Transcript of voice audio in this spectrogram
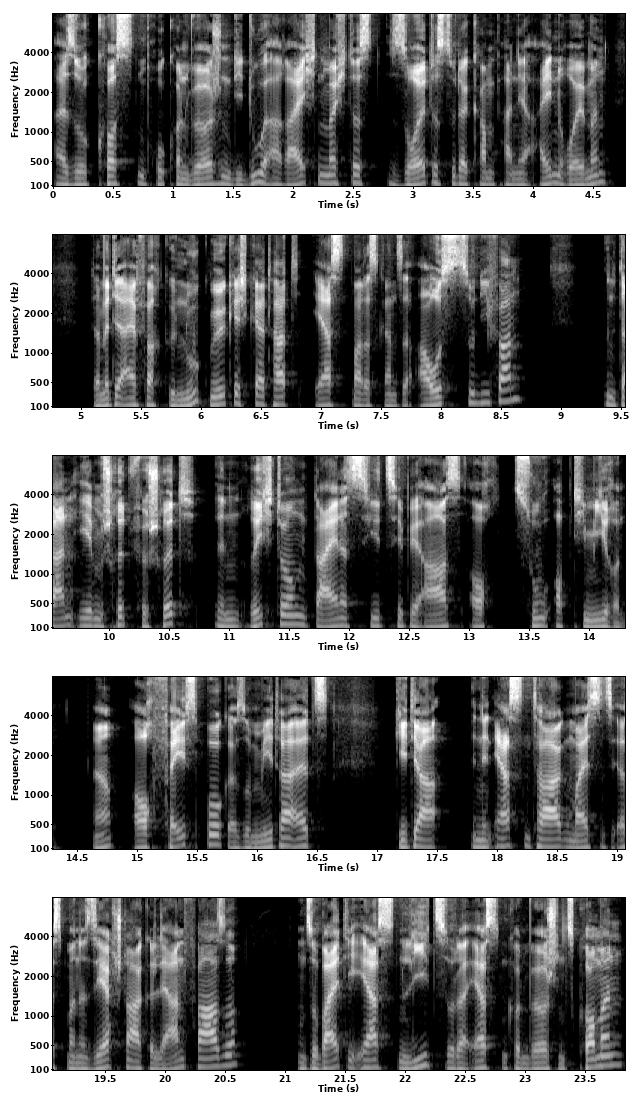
also Kosten pro Conversion, die du erreichen möchtest, solltest du der Kampagne einräumen, damit er einfach genug Möglichkeit hat, erstmal das Ganze auszuliefern und dann eben Schritt für Schritt in Richtung deines Ziel-CPAs auch zu optimieren. Ja, auch Facebook, also Meta-Ads, geht ja in den ersten Tagen meistens erstmal eine sehr starke Lernphase. Und sobald die ersten Leads oder ersten Conversions kommen,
